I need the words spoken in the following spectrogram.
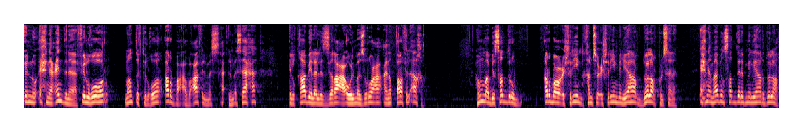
إنه إحنا عندنا في الغور منطقة الغور أربع أضعاف المسا- المساحة القابلة للزراعة أو المزروعة عن الطرف الآخر. هم بيصدروا ب 24 25 مليار دولار كل سنة. إحنا ما بنصدر بمليار دولار.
